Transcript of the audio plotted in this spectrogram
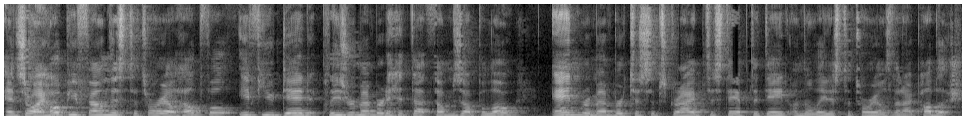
And so I hope you found this tutorial helpful. If you did, please remember to hit that thumbs up below and remember to subscribe to stay up to date on the latest tutorials that I publish.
